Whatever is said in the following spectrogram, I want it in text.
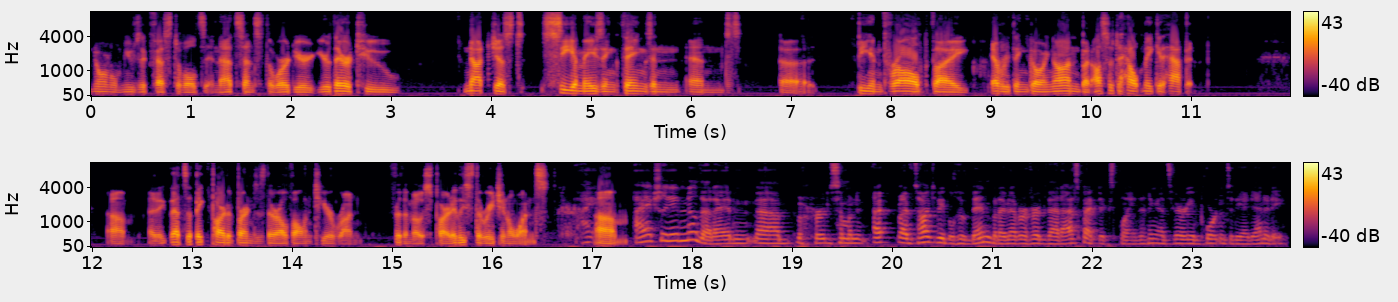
normal music festivals in that sense of the word. You're you're there to not just see amazing things and and uh, be enthralled by everything going on, but also to help make it happen. Um, I think that's a big part of Burns is they're all volunteer run for the most part, at least the regional ones. I, Um, I actually didn't know that. I hadn't uh, heard someone. I, I've talked to people who've been, but I've never heard that aspect explained. I think that's very important to the identity.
